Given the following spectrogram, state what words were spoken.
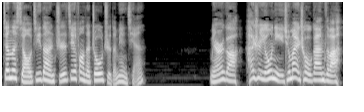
将那小鸡蛋直接放在周芷的面前，明儿个还是由你去卖臭干子吧。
